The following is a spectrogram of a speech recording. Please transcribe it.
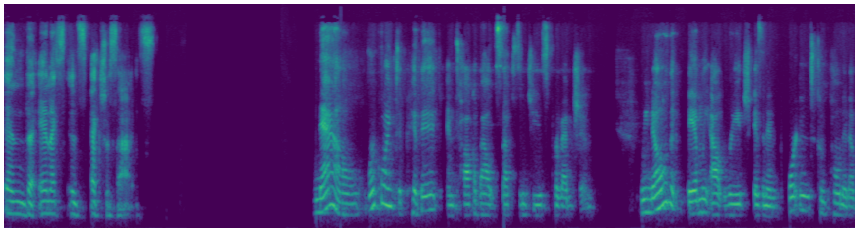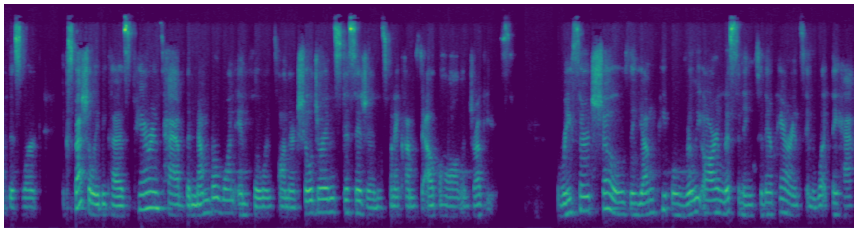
and the annex is exercise. Now, we're going to pivot and talk about substance use prevention. We know that family outreach is an important component of this work, especially because parents have the number one influence on their children's decisions when it comes to alcohol and drug use. Research shows that young people really are listening to their parents and what they have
